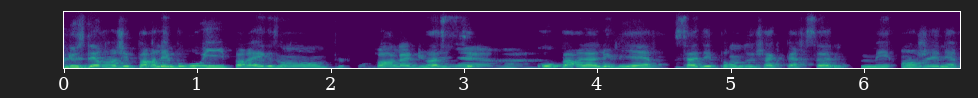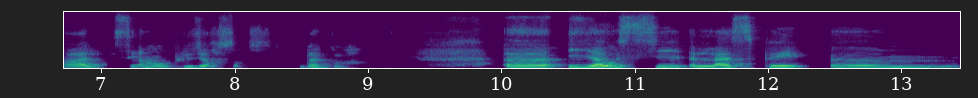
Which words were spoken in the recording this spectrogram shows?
plus dérangé par les bruits par exemple. Ou par la lumière ou par la lumière. Ça dépend de chaque personne mais en général c'est un ou plusieurs sens. D'accord. Euh, il y a aussi l'aspect euh,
